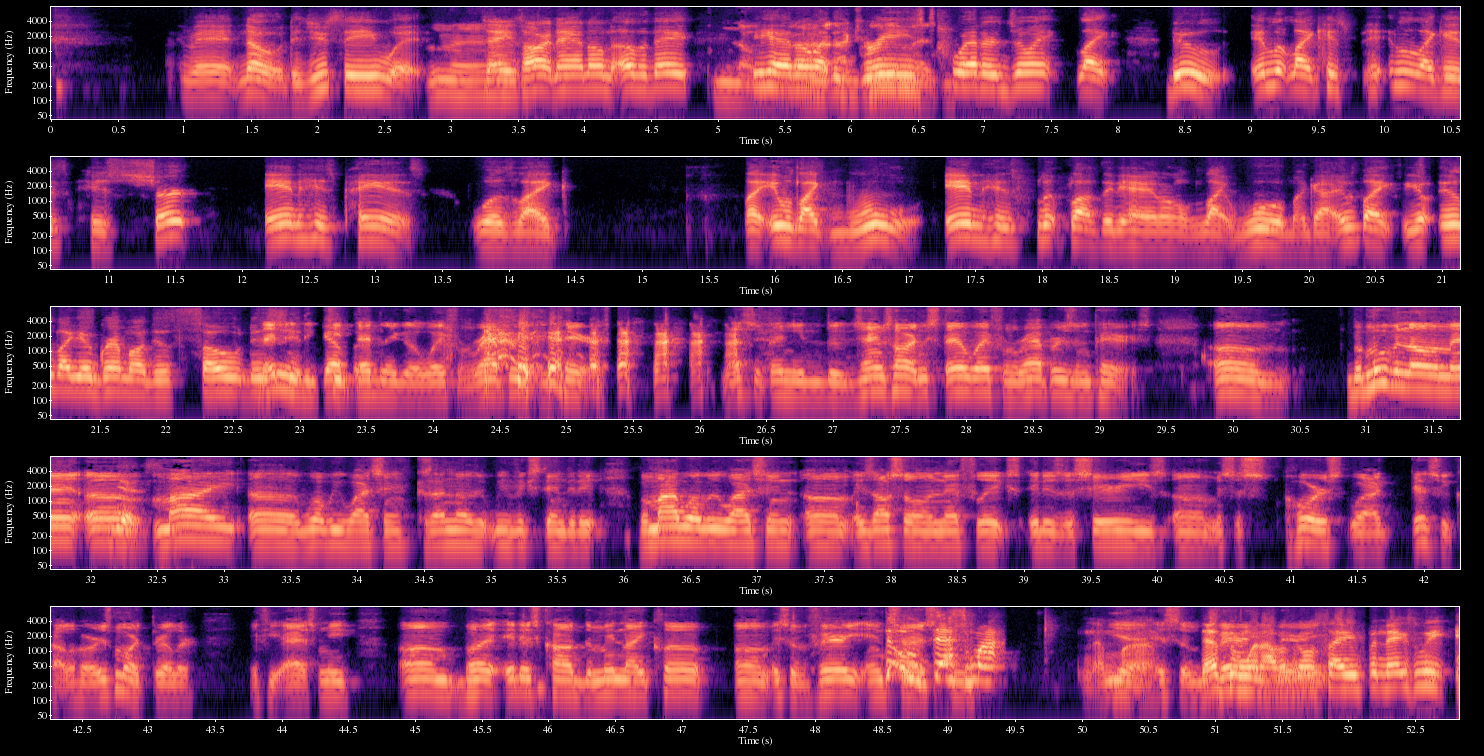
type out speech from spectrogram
Man, no. Did you see what Man, James Harden had on the other day? no, He had on like this green sweater joint. Like, dude, it looked like his it looked like his his shirt and his pants was like like it was like wool. And his flip flops that he had on like wool. My God, it was like your- it was like your grandma just sewed this They need to together. keep that nigga away from rappers and Paris. That's what they need to do. James Harden, stay away from rappers in Paris. Um, but moving on, man. Uh, Yes. my uh, what we watching? Because I know that we've extended it, but my what we watching um is also on Netflix. It is a series. Um, it's a horror. Well, I guess you call it horror. It's more thriller, if you ask me. Um, but it is called The Midnight Club. Um, it's a very interesting. Dude, that's my. Never yeah. mind. It's a That's the one I was very- gonna save for next week.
